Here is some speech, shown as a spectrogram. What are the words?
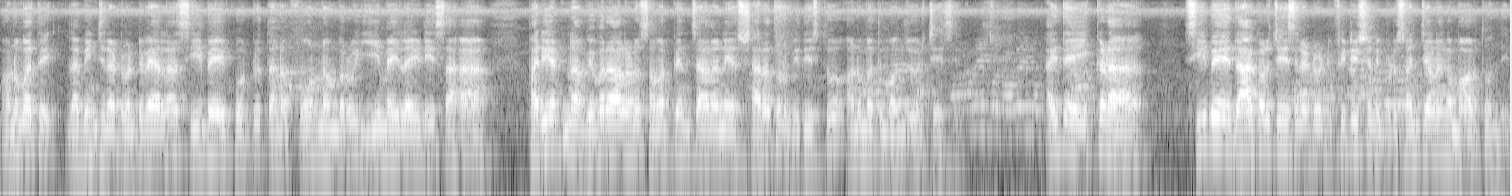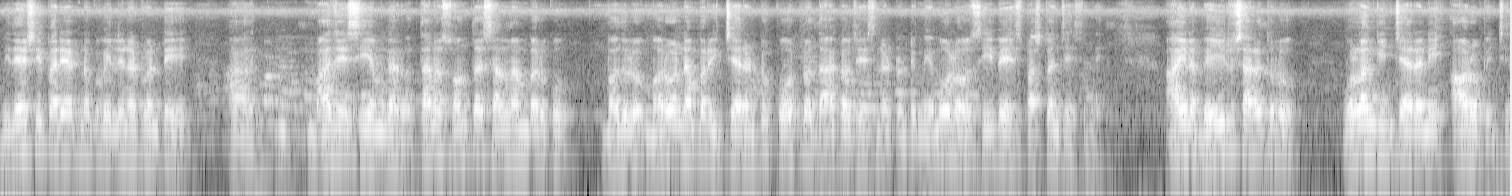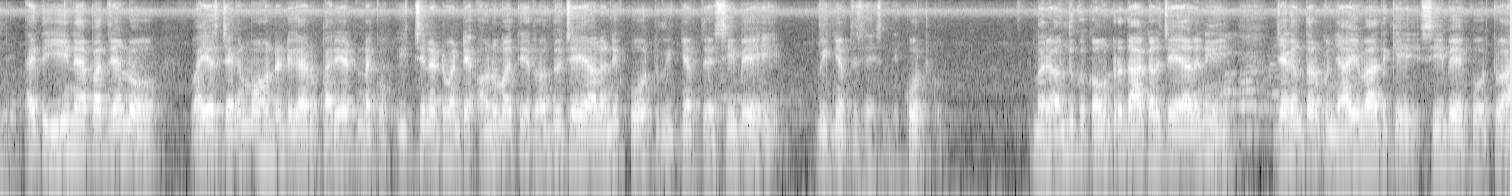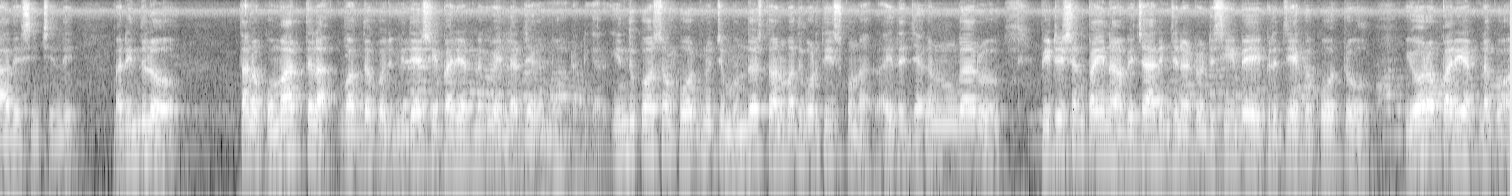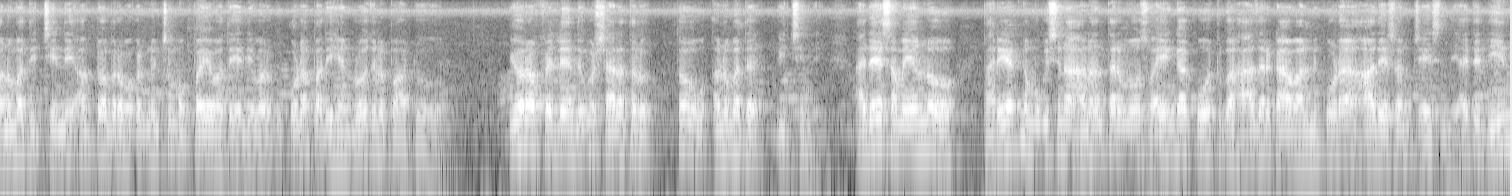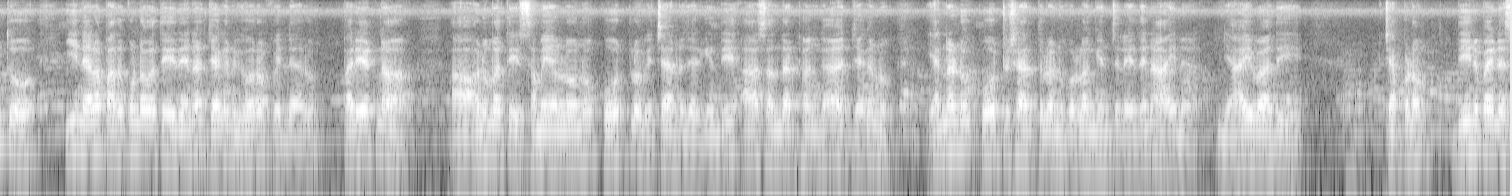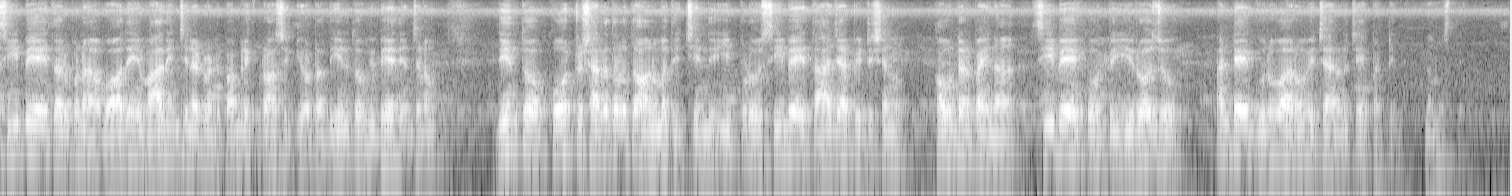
అనుమతి లభించినటువంటి వేళ సిబిఐ కోర్టు తన ఫోన్ నంబరు ఈమెయిల్ ఐడి సహా పర్యటన వివరాలను సమర్పించాలనే షరతులు విధిస్తూ అనుమతి మంజూరు చేసింది. అయితే ఇక్కడ సిబిఐ దాఖలు చేసినటువంటి పిటిషన్ ఇప్పుడు సంచలనంగా మారుతుంది. విదేశీ పర్యటనకు వెళ్ళినటువంటి మాజీ సీఎం గారు తన సొంత సెల్ నంబరుకు బదులు మరో నెంబర్ ఇచ్చారంటూ కోర్టులో దాఖలు చేసినటువంటి మెమోలో సిబిఐ స్పష్టం చేసింది. ఆయన బెయిల్ షరతులు ఉల్లంఘించారని ఆరోపించింది. అయితే ఈ నేపథ్యంలో వైఎస్ జగన్మోహన్ రెడ్డి గారు పర్యటనకు ఇచ్చినటువంటి అనుమతి రద్దు చేయాలని కోర్టు విజ్ఞప్తి సిబిఐ విజ్ఞప్తి చేసింది కోర్టుకు. మరి అందుకు కౌంటర్ దాఖలు చేయాలని జగన్ తరపు న్యాయవాదికి సిబిఐ కోర్టు ఆదేశించింది. మరి ఇందులో తన కుమార్తెల వద్దకు విదేశీ పర్యటనకు వెళ్ళారు జగన్మోహన్ రెడ్డి గారు. ఇందుకోసం కోర్టు నుంచి ముందస్తు అనుమతి కూడా తీసుకున్నారు. అయితే జగన్ గారు పిటిషన్ పైన విచారించినటువంటి సిబిఐ ప్రత్యేక కోర్టు యూరోప్ పర్యటనకు అనుమతి ఇచ్చింది. అక్టోబర్ ఒకటి నుంచి ముప్పైవ తేదీ వరకు కూడా పదిహేను రోజుల పాటు యూరోప్ వెళ్ళేందుకు షరతులతో అనుమతి ఇచ్చింది. అదే సమయంలో పర్యటన ముగిసిన అనంతరము స్వయంగా కోర్టుకు హాజరు కావాలని కూడా ఆదేశం చేసింది. అయితే దీంతో ఈ నెల పదకొండవ తేదీన జగన్ యూరోప్ వెళ్ళారు. పర్యటన అనుమతి సమయంలోనూ కోర్టులో విచారణ జరిగింది. ఆ సందర్భంగా జగన్ ఎన్నడూ కోర్టు షరతులను ఉల్లంఘించలేదని ఆయన న్యాయవాది చెప్పడం దీనిపైన సిబిఐ తరపున వాది వాదించినటువంటి పబ్లిక్ ప్రాసిక్యూటర్ దీనితో విభేదించడం దీంతో కోర్టు షరతులతో అనుమతి ఇచ్చింది. ఇప్పుడు సిబిఐ తాజా పిటిషన్ కౌంటర్ పైన సిబిఐ కోర్టు ఈరోజు అంటే గురువారం విచారణ చేపట్టింది. నమస్తే.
